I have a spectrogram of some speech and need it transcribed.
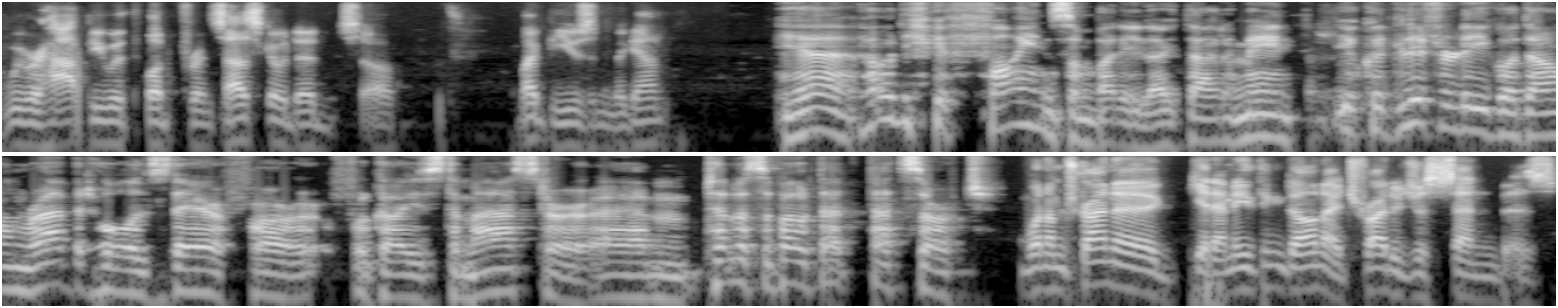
we were happy with what Francesco did, so might be using them again. Yeah. How do you find somebody like that? I mean, you could literally go down rabbit holes there for, for guys to master. Um, tell us about that that search. When I'm trying to get anything done, I try to just send as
